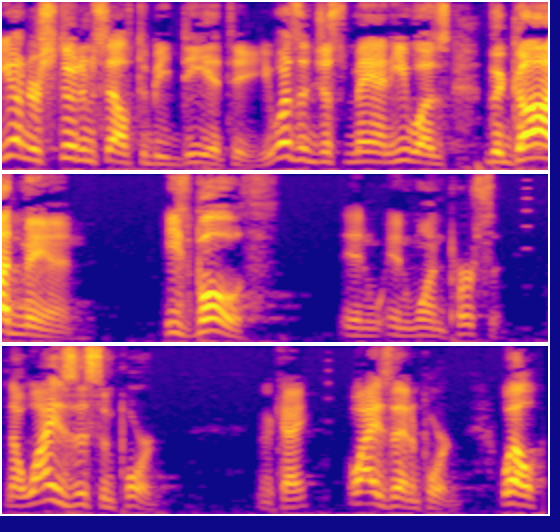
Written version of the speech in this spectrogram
He understood himself to be deity. He wasn't just man, he was the God man. He's both in, in one person. Now, why is this important? Okay? Why is that important? Well,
